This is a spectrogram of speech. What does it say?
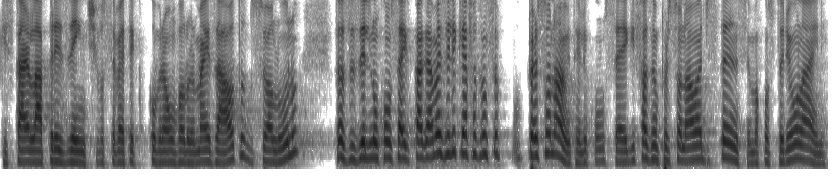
que estar lá presente, você vai ter que cobrar um valor mais alto do seu aluno. Então, às vezes, ele não consegue pagar, mas ele quer fazer um seu personal. Então, ele consegue fazer um personal à distância, uma consultoria online.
